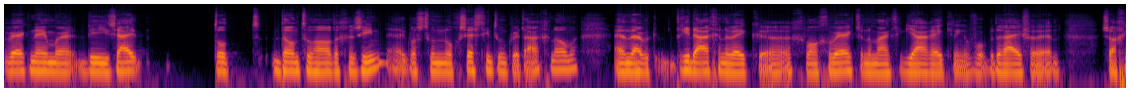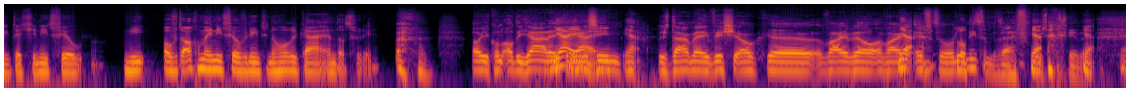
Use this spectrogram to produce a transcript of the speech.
werknemer die zij tot dan toe hadden gezien. Ik was toen nog 16 toen ik werd aangenomen. En daar heb ik drie dagen in de week eh, gewoon gewerkt. En dan maakte ik jaarrekeningen voor bedrijven. En zag ik dat je niet veel, over het algemeen niet veel verdient in de horeca en dat soort dingen. Oh, je kon al die jaarrekeningen zien. Ja, Dus daarmee wist je ook eh, waar je wel en waar Ja, je eventueel klopt. niet een bedrijf Ja, moest beginnen. ja, ja.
